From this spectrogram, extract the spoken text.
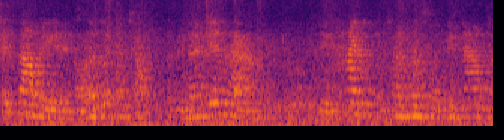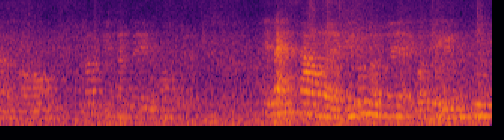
tại sao mình lại nói là rất quan trọng? Tại vì chúng biết là đến 20% dân số Việt Nam là có mắc viêm gan B đúng không thế tại sao là virus viêm gan B lại có thể gây ung thư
